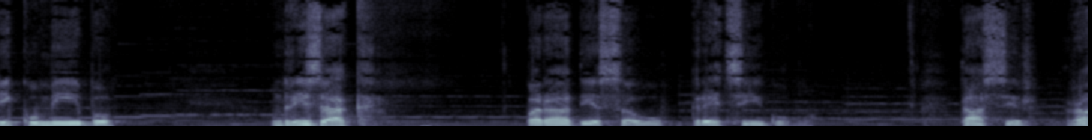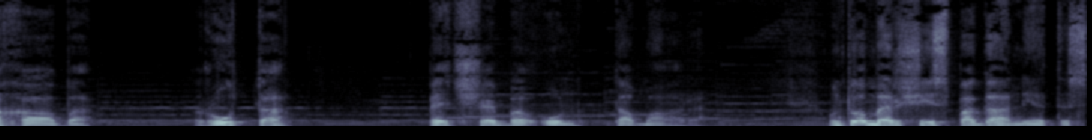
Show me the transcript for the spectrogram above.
likumību, un drīzāk parādīja savu grēcīgumu. Tās ir Rahāba, Ruta, Pečeba un Tamāra un tomēr šīs pagānietes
